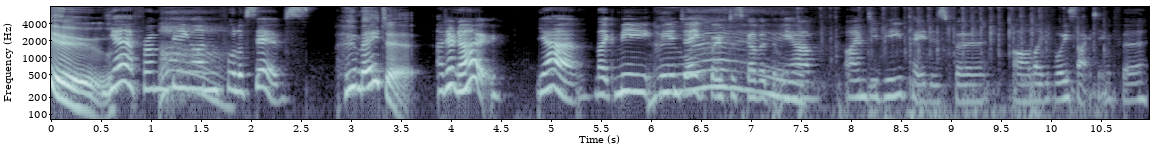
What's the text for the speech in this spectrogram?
You? Yeah, from being on Fall of Civs. Who made it? I don't know. Yeah, like me, me and No Jake both discovered that we have IMDb pages for our like voice acting for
